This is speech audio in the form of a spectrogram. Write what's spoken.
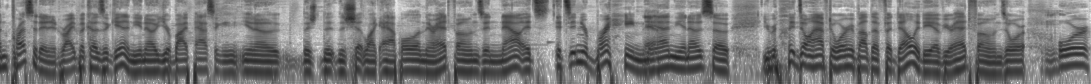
unprecedented, right? Because again, you know, you're bypassing you know the, the, the shit like Apple and their headphones, and now it's it's in your brain, man. You know, so you really don't have to worry about the fidelity of your headphones or Mm-hmm. or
